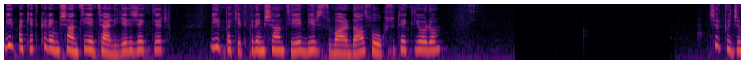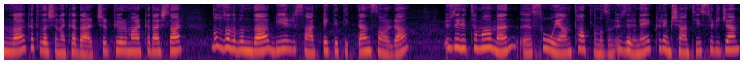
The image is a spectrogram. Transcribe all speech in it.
Bir paket krem şanti yeterli gelecektir. Bir paket krem şantiye bir su bardağı soğuk süt ekliyorum. Çırpıcımla katılaşana kadar çırpıyorum arkadaşlar. Buzdolabında bir saat beklettikten sonra üzeri tamamen e, soğuyan tatlımızın üzerine krem şantiyi süreceğim.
